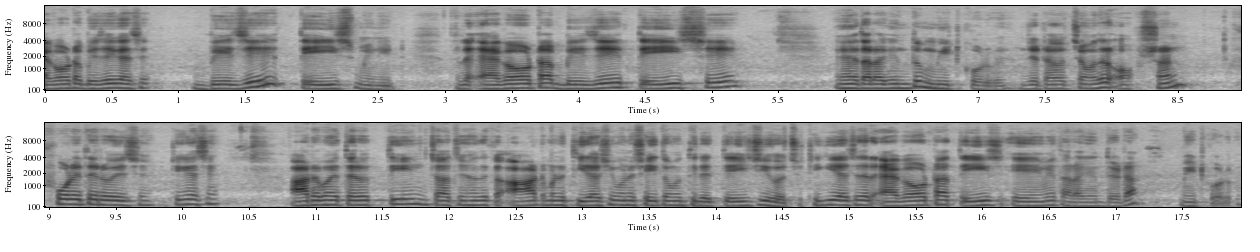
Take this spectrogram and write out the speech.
এগারোটা বেজে গেছে। বেজে তেইশ মিনিট। তাহলে এগারোটা বেজে তেইশে তারা কিন্তু মিট করবে, যেটা হচ্ছে আমাদের অপশান ফোরেতে রয়েছে, ঠিক আছে? আট বাই তেরো, তিন, চার, তিন থেকে আট মানে তিরাশি মানে সেই তোমার তিরে তেইশই হচ্ছে, ঠিকই আছে? তাহলে এগারোটা তেইশ এম এ তারা কিন্তু এটা মিট করবে।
